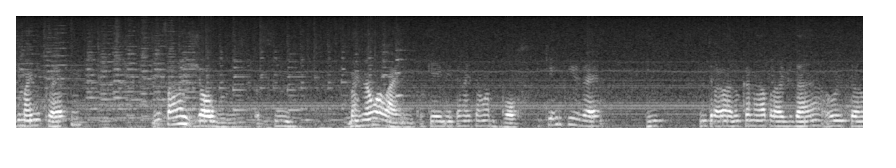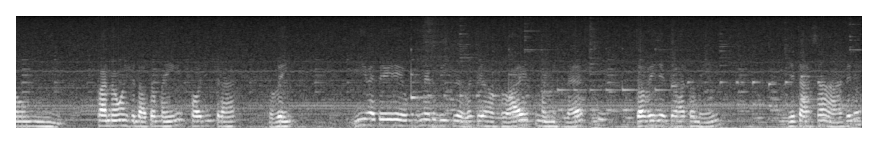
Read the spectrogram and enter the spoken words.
de Minecraft, e fala jogos, assim, mas não online, porque minha internet é uma bosta. Quem quiser entrar lá no canal para ajudar, ou então para não ajudar também, pode entrar também. E vai ter o primeiro vídeo, vai ter Half-Life, Minecraft, talvez GTA também, GTA San Andreas.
